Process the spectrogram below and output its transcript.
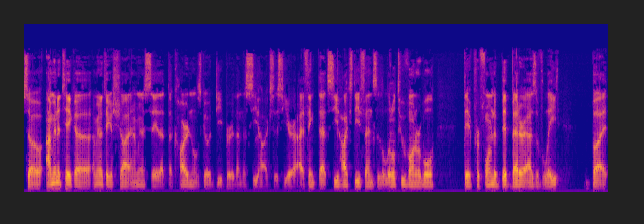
So I'm gonna take a I'm gonna take a shot, and I'm gonna say that the Cardinals go deeper than the Seahawks this year. I think that Seahawks defense is a little too vulnerable. They've performed a bit better as of late, but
